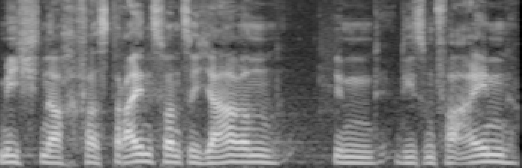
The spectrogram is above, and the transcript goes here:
mich nach fast 23 Jahren in diesem Verein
